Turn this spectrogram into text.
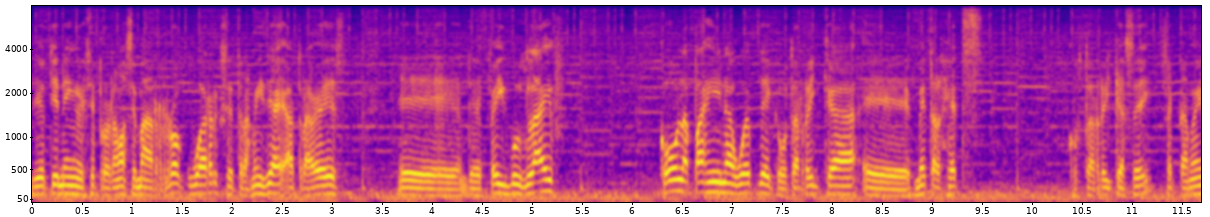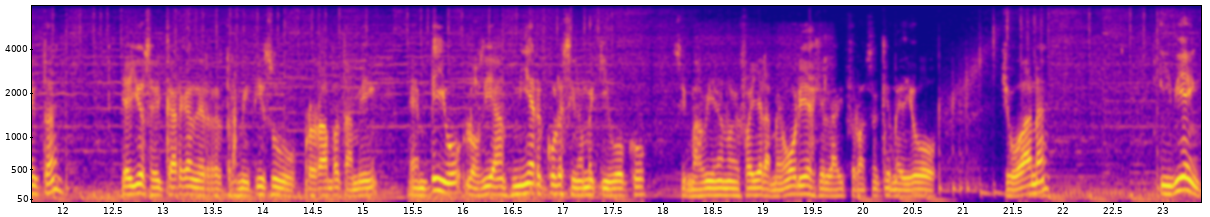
Ellos tienen ese programa se llama Rock War, se transmite a través eh, de Facebook Live con la página web de Costa Rica eh, Metalheads, Costa Rica C, exactamente. Ellos se encargan de retransmitir su programa también en vivo los días miércoles, si no me equivoco, si más bien no me falla la memoria, es la información que me dio Joana. Y bien,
